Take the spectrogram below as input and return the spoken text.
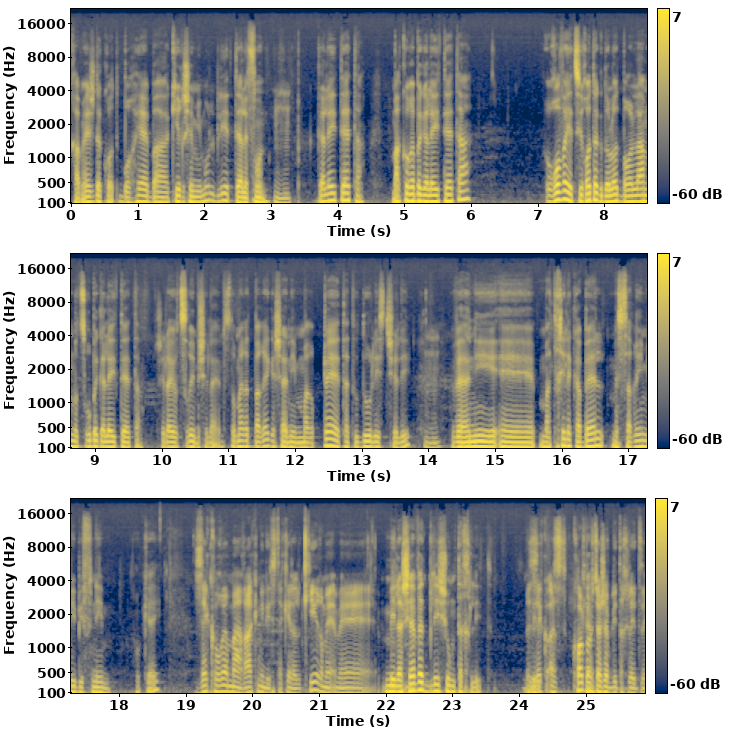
חמש דקות, בוהה בקיר שממול בלי טלפון. Mm-hmm. גלי תטא. מה קורה בגלי תטא? רוב היצירות הגדולות בעולם נוצרו בגלי תטא, של היוצרים שלהם. זאת אומרת, ברגע שאני מרפא את ה-to-do list שלי, mm-hmm. ואני אה, מתחיל לקבל מסרים מבפנים, אוקיי? זה קורה מה? רק מלהסתכל על קיר? מ- מ- מלשבת בלי שום תכלית. זה, אז כל כן. פעם שאתה יושב בלי תכלית זה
